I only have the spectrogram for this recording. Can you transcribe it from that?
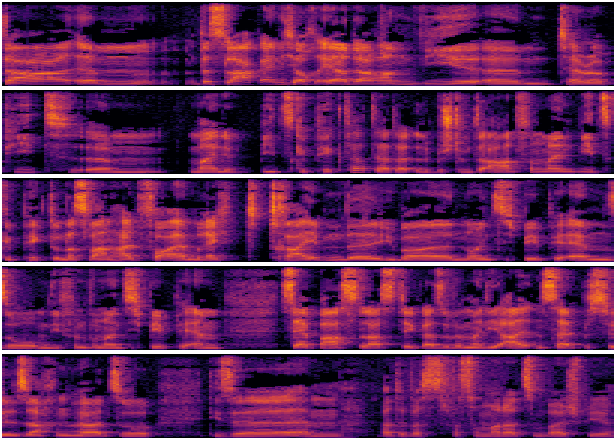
da, ähm, das lag eigentlich auch eher daran, wie ähm, Therapit ähm, meine Beats gepickt hat. Er hat halt eine bestimmte Art von meinen Beats gepickt und das waren halt vor allem recht treibende, über 90 BPM, so um die 95 BPM, sehr basslastig. Also wenn man die alten Cypress Hill Sachen hört, so diese, ähm, warte, was, was haben wir da zum Beispiel?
